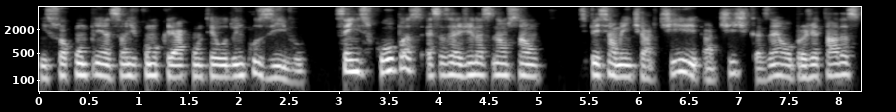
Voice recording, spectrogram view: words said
em sua compreensão de como criar conteúdo inclusivo sem desculpas, essas legendas não são especialmente arti artísticas, né, ou projetadas,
